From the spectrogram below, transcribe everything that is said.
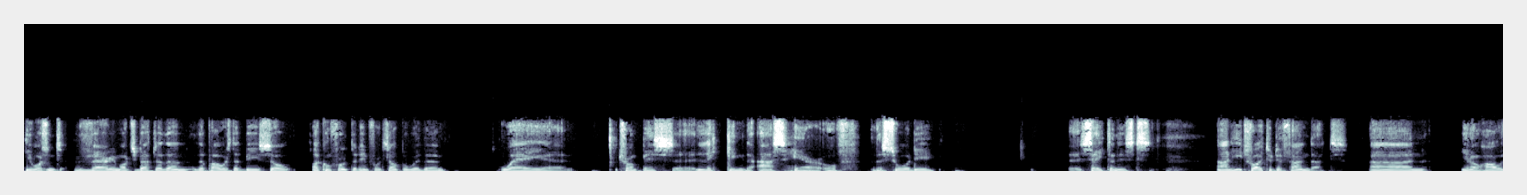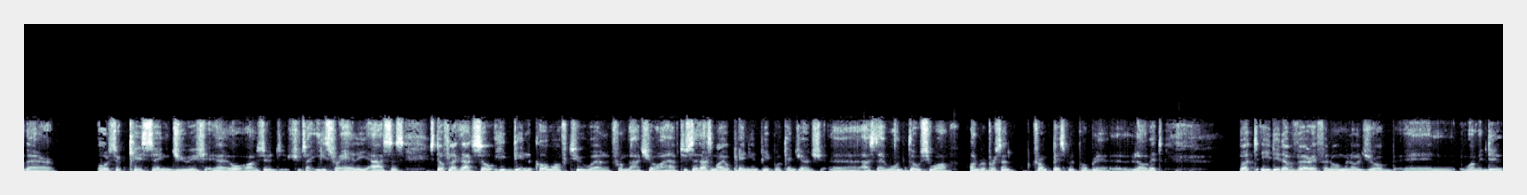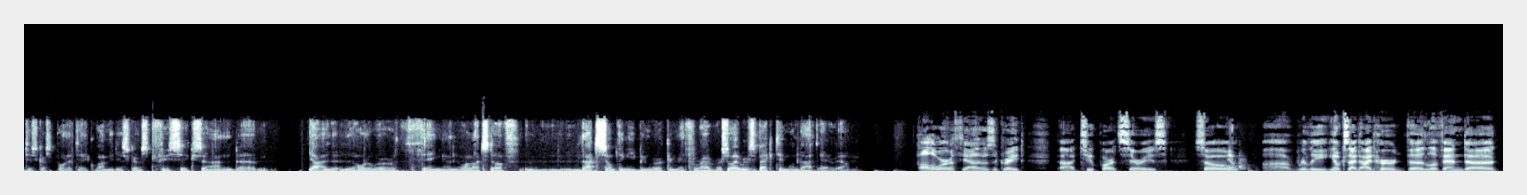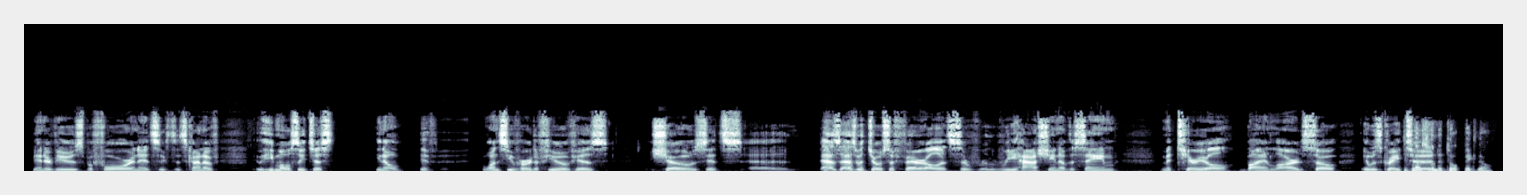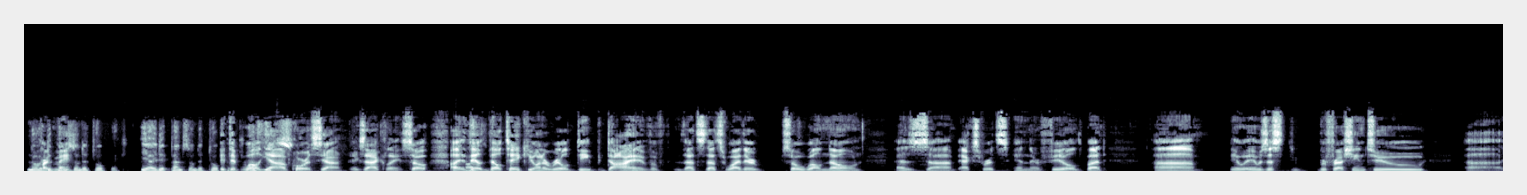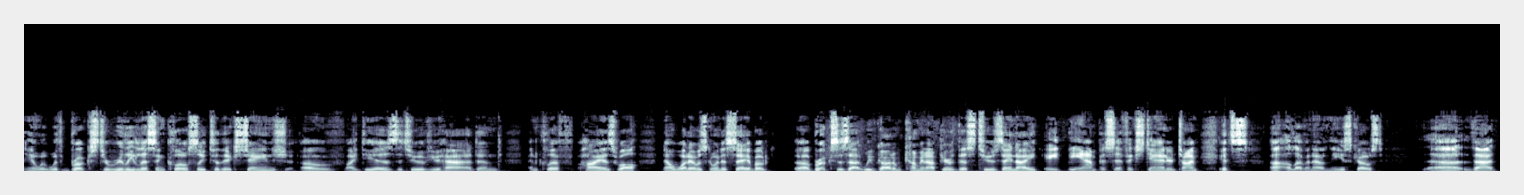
he wasn't very much better than the powers that be. So I confronted him, for example, with the way uh, Trump is uh, licking the ass hair of the Saudi uh, Satanists, and he tried to defend that, and you know how they're also kissing Jewish uh, or I should, should say Israeli asses, stuff like that. So he didn't come off too well from that show. I have to say that's my opinion. People can judge uh, as they want. Those who are hundred percent Trumpists will probably uh, love it. But he did a very phenomenal job in when we didn't discuss politics, when we discussed physics and um, yeah, the, the hollow earth thing and all that stuff. That's something he'd been working with forever. So I respect him on that area. Hollow Earth, yeah, that was a great uh, two part series. So, yep. uh, really, you know, because I'd, I'd heard the Levenda interviews before, and it's, it's, it's kind of he mostly just, you know, if once you've heard a few of his shows, it's uh, as as with Joseph Farrell, it's a rehashing of the same material by and large. So it was great depends to. Depends on the topic, though. No, it depends me? on the topic. Yeah, it depends on the topic. De- well, if yeah, of course, yeah, exactly. So uh, right. they'll they'll take you on a real deep dive. Of that's that's why they're so well known as uh, experts in their field. But uh, it, it was just refreshing to uh, you know, with, with, Brooks to really listen closely to the exchange of ideas the two of you had, and and Cliff High as well. Now, what I was going to say about uh, Brooks is that we've got him coming up here this Tuesday night, 8 p.m. Pacific Standard Time. It's uh, 11 out on the East Coast. Uh, that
